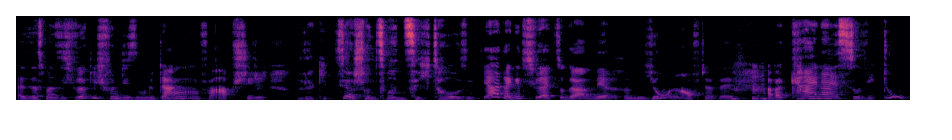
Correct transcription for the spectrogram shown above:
Also, dass man sich wirklich von diesem Gedanken verabschiedet, oh, da gibt's ja schon 20.000. Ja, da gibt's vielleicht sogar mehrere Millionen auf der Welt. Aber keiner ist so wie du.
